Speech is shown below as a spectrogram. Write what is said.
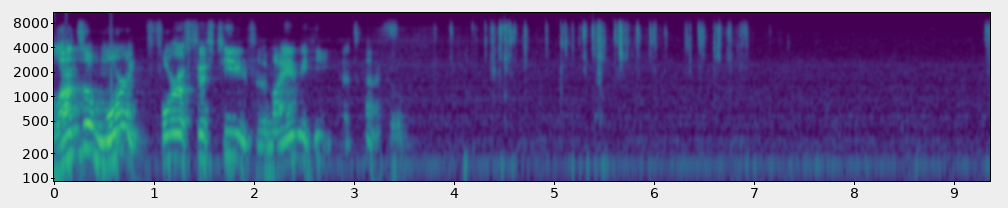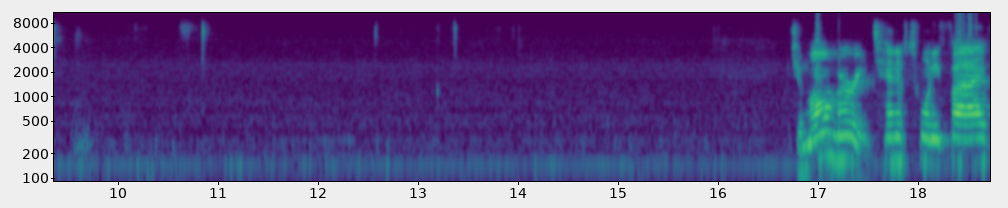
Alonzo Mourning, 4 of 15 for the Miami Heat. That's kind of cool. Jamal Murray, 10 of 25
